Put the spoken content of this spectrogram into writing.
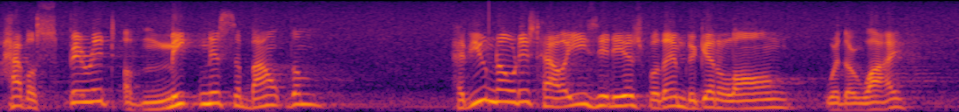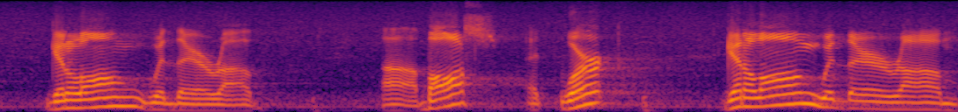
have a spirit of meekness about them? Have you noticed how easy it is for them to get along with their wife, get along with their uh, uh, boss at work, get along with their um,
